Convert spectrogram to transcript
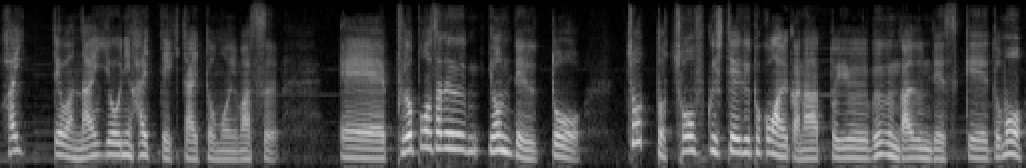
はい。では内容に入っていきたいと思います。えープロポーザル読んでると、ちょっと重複しているとこもあるかなという部分があるんですけれども、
